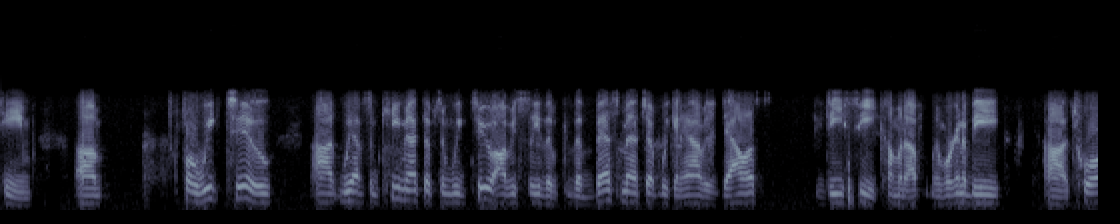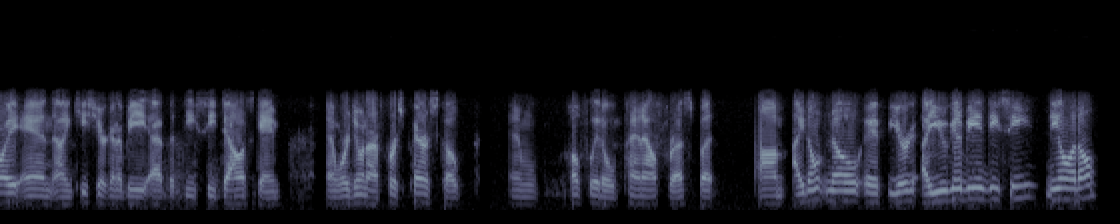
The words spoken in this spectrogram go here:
team. Um, for week two, uh, we have some key matchups in week two. Obviously, the the best matchup we can have is Dallas, DC coming up, and we're going to be uh, Troy and, uh, and Keisha are going to be at the DC Dallas game, and we're doing our first Periscope, and hopefully it'll pan out for us. But um, I don't know if you're are you going to be in DC, Neal, at all?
